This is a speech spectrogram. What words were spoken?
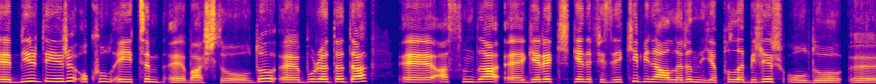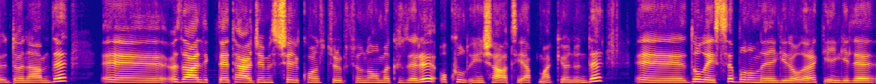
E, bir diğeri okul eğitim e, başlığı oldu. E, burada da e, aslında e, gerek gene fiziki binaların yapılabilir olduğu e, dönemde e, özellikle tercihimiz çelik konstrüksiyonu olmak üzere okul inşaatı yapmak yönünde. E, dolayısıyla bununla ilgili olarak ilgili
